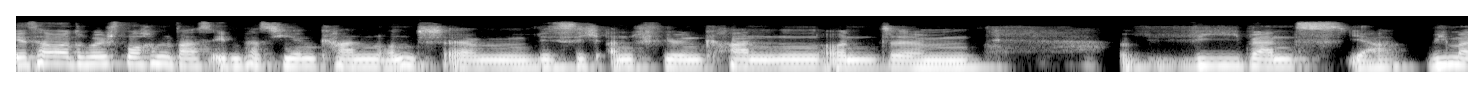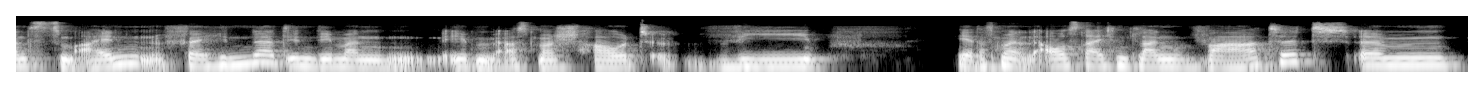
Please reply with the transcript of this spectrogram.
Jetzt haben wir darüber gesprochen, was eben passieren kann und ähm, wie es sich anfühlen kann und ähm, wie man es ja, wie man es zum einen verhindert, indem man eben erstmal schaut, wie ja, dass man ausreichend lang wartet, ähm,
